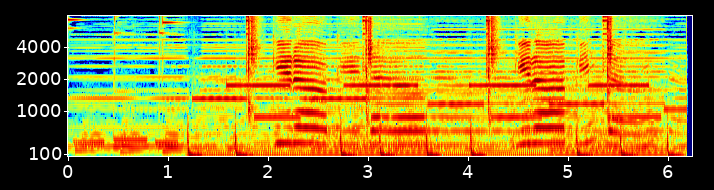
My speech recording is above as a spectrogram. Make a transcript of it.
Get up, get down. Get up, get down.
